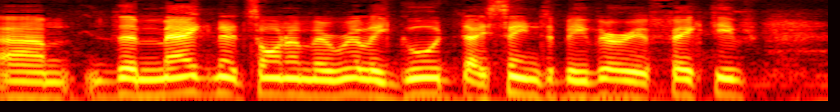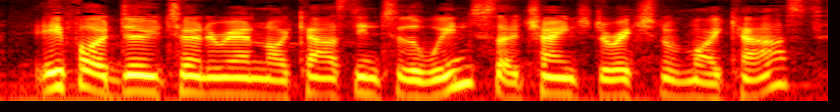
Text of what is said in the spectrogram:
Um, the magnets on them are really good. They seem to be very effective. If I do turn around and I cast into the wind, so change direction of my cast,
